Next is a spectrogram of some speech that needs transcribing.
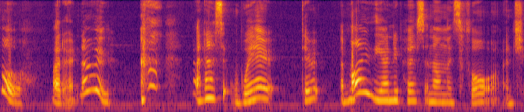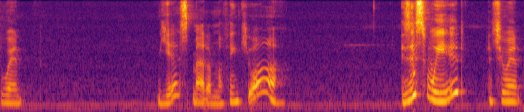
oh, I don't know. and I said, Where, there, am I the only person on this floor? And she went, Yes, madam, I think you are. Is this weird? And she went,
